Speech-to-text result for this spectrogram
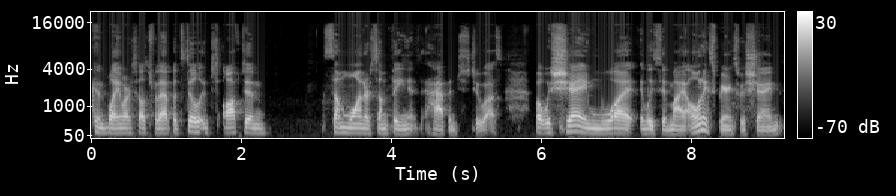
can blame ourselves for that but still it's often someone or something happens to us. But with shame, what, at least in my own experience with shame,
